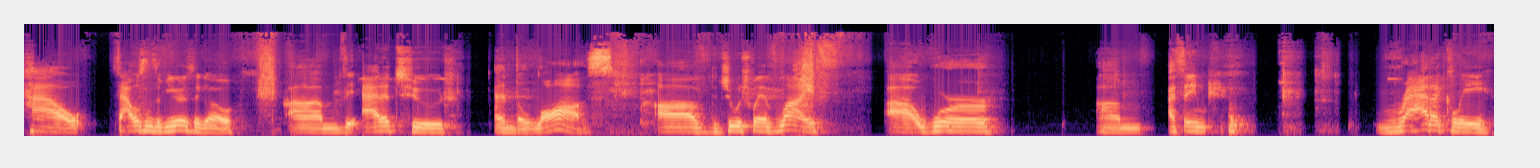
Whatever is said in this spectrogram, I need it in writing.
how thousands of years ago um, the attitude and the laws of the Jewish way of life uh, were, um, I think, radically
